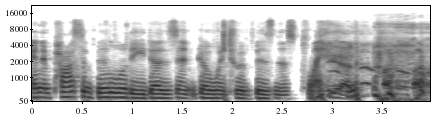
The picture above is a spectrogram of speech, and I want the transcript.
an impossibility doesn't go into a business plan. Yeah.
